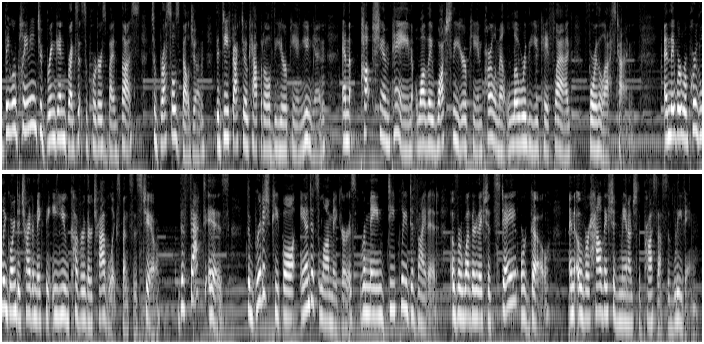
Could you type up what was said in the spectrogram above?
They were planning to bring in Brexit supporters by bus to Brussels, Belgium, the de facto capital of the European Union, and pop champagne while they watched the European Parliament lower the UK flag for the last time. And they were reportedly going to try to make the EU cover their travel expenses too. The fact is, the British people and its lawmakers remain deeply divided over whether they should stay or go, and over how they should manage the process of leaving.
